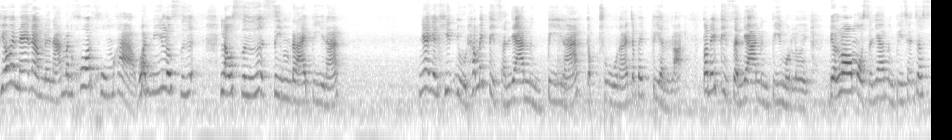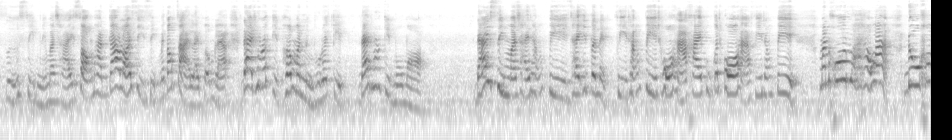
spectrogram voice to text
พี่อ้อยแนะนำเลยนะ มันโคตรคุ้มค่ะ วันนี้เราซื้อเราซื้อซิมรายปีนะ เนี่ยยังคิดอยู่ถ้าไม่ติดสัญญาหนึ่งปีนะ กับชูนะจะไปเปลี่ยนละ ตอนนี้ติดสัญญาหนึ่งปีหมดเลย เดี๋ยวรอหมดสัญญาหนึ่งปี ฉันจะซื้อซิมนี้มาใช้ 2,940 ไม่ต้องจ่ายอะไรเพิ่มแล้ว ได้ธุรกิจเพิ่มมาหนึ่งธุรกิจ ได้ธุรกิจมูมอได้ซิมมาใช้ทั้งปี ใช้อินเทอร์เน็ตฟรีทั้งปีโทรหาใครคุณก็โทรหาฟรีทั้งปี มันโคตรว้าวอะดูเขา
